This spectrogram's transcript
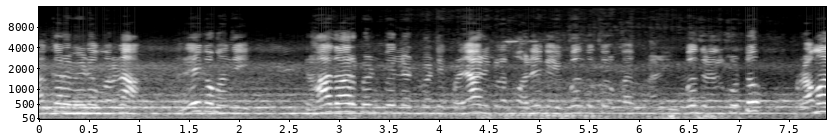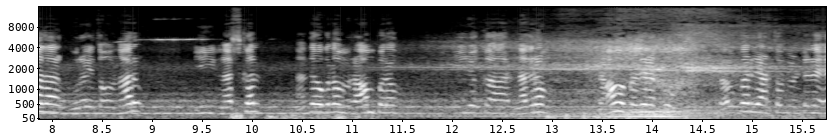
కంకర వేయడం వలన అనేక మంది రహదారి పెంటు వెళ్ళినటువంటి ప్రయాణికులకు అనేక ఇబ్బందులతో ఇబ్బందులు ఎదుర్కొంటూ ప్రమాదాలకు గురవుతూ ఉన్నారు. ఈ నస్కల్ నందగులం రాంపురం ఈ యొక్క నగరం గ్రామ ప్రజలకు సౌకర్యార్థం వెంటనే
